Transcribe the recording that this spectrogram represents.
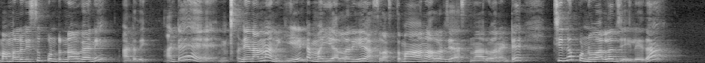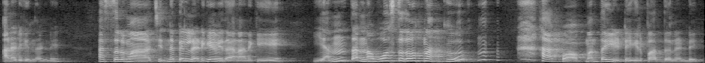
మమ్మల్ని విసుక్కుంటున్నావు కానీ అంటది. అంటే నేను అన్నాను ఏంటమ్మా ఈ అల్లరి? అసలు అస్తమానం అల్లరి చేస్తున్నారు? అని అంటే చిన్నప్పుడు నువ్వు అల్లరి చేయలేదా? అని అడిగిందండి. అసలు మా చిన్నపిల్లలు అడిగే విధానానికి ఎంత నవ్వు వస్తుందో నాకు ఆ కోపం అంతా ఎటెగిరిపోద్దానండి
